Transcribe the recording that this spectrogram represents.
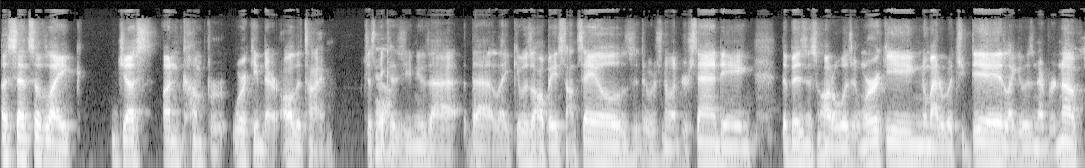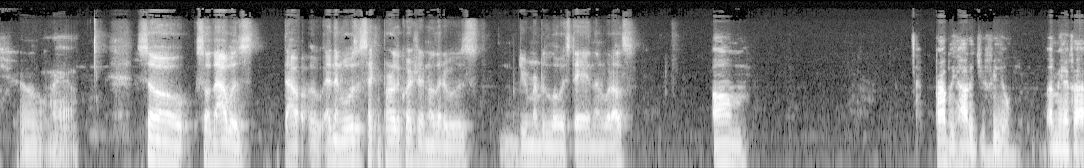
a sense of like just uncomfort working there all the time just yeah. because you knew that that like it was all based on sales there was no understanding the business model wasn't working no matter what you did like it was never enough oh man so so that was that and then what was the second part of the question i know that it was do you remember the lowest day and then what else um probably how did you feel? I mean, if I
